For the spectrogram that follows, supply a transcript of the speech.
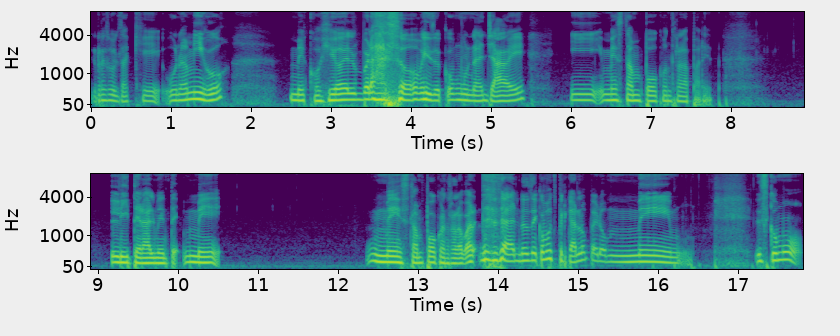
resulta que un amigo me cogió el brazo, me hizo como una llave y me estampó contra la pared. Literalmente me me estampó contra la pared. O sea, no sé cómo explicarlo, pero me es como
